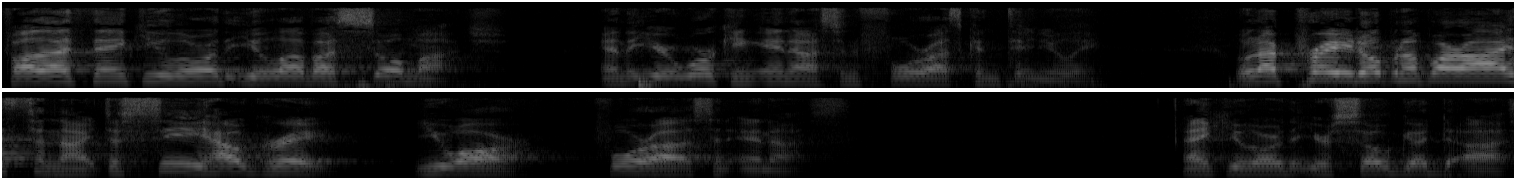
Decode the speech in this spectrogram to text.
Father, I thank you, Lord, that you love us so much and that you're working in us and for us continually. Lord, I pray to open up our eyes tonight to see how great you are for us and in us. Thank you, Lord, that you're so good to us.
